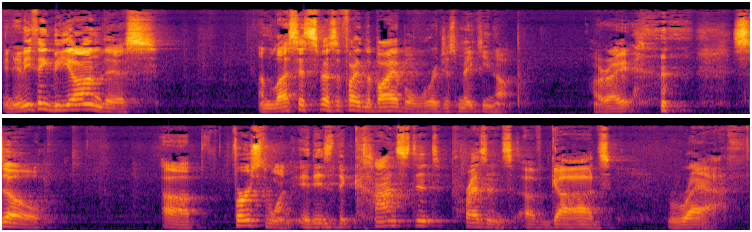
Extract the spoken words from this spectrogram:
And anything beyond this, unless it's specified in the Bible, we're just making up. All right? so, uh, First one, it is the constant presence of God's wrath.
